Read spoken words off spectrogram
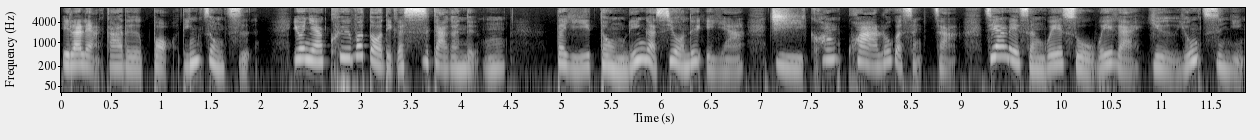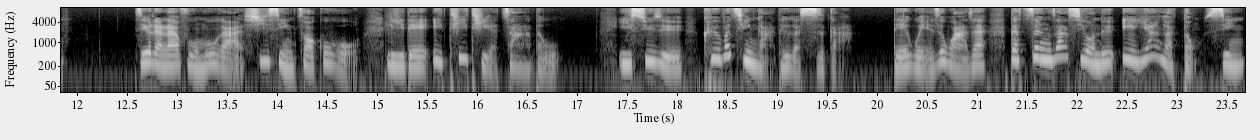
伊拉两家头抱定宗旨，要让看勿到迭个世界的囡恩，得伊同龄的小囡一样健康快乐的成长，将来成为社会的有用之人。就辣辣父母的悉心照顾下，李丹一天天的长大。伊虽然看勿清外头的世界，但还是怀着得正常小囡一样的童心，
